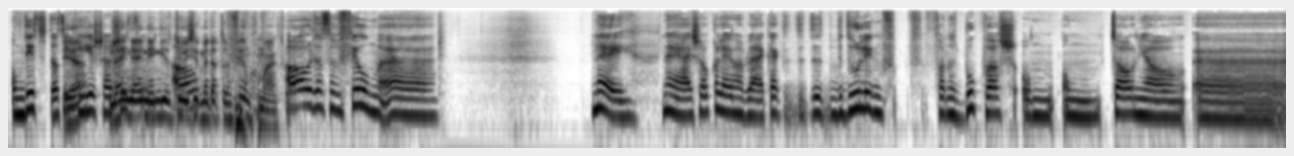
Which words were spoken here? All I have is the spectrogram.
Om dit, dat ik hier zou nee, zitten? Nee, nee, niet dat u Oh. zit, maar dat er een film gemaakt wordt. Oh, dat er een film... eh, Nee, nee, hij is ook alleen maar blij. Kijk, de, bedoeling van het boek was om, om Tonio eh,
